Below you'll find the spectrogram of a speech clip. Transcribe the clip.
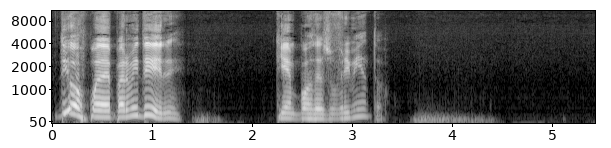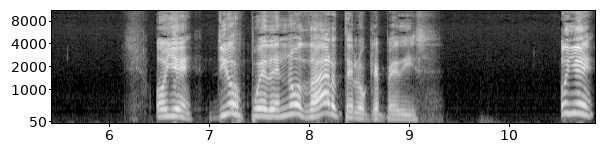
Dios puede permitir tiempos de sufrimiento. Oye, Dios puede no darte lo que pedís. Oye,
